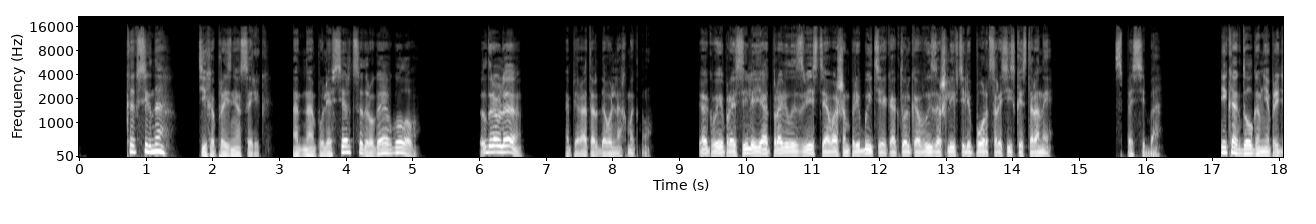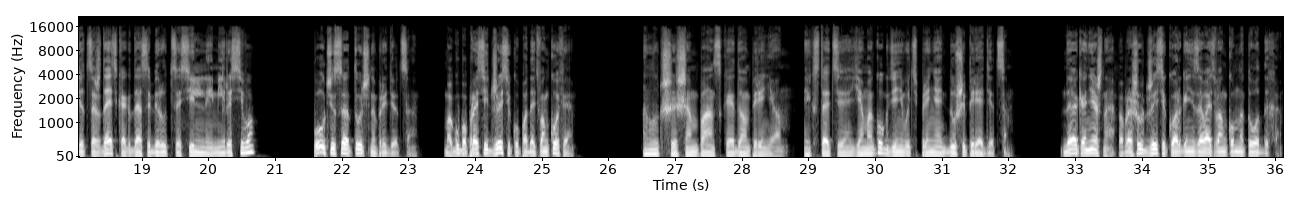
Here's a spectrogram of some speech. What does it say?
«Как всегда», — тихо произнес Эрик. «Одна пуля в сердце, другая в голову». «Поздравляю!» Оператор довольно хмыкнул. Как вы и просили, я отправил известие о вашем прибытии, как только вы зашли в телепорт с российской стороны. Спасибо. И как долго мне придется ждать, когда соберутся сильные мира сего? Полчаса точно придется. Могу попросить Джессику подать вам кофе. Лучше шампанское, дом Периньон. И, кстати, я могу где-нибудь принять душ и переодеться? Да, конечно. Попрошу Джессику организовать вам комнату отдыха.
